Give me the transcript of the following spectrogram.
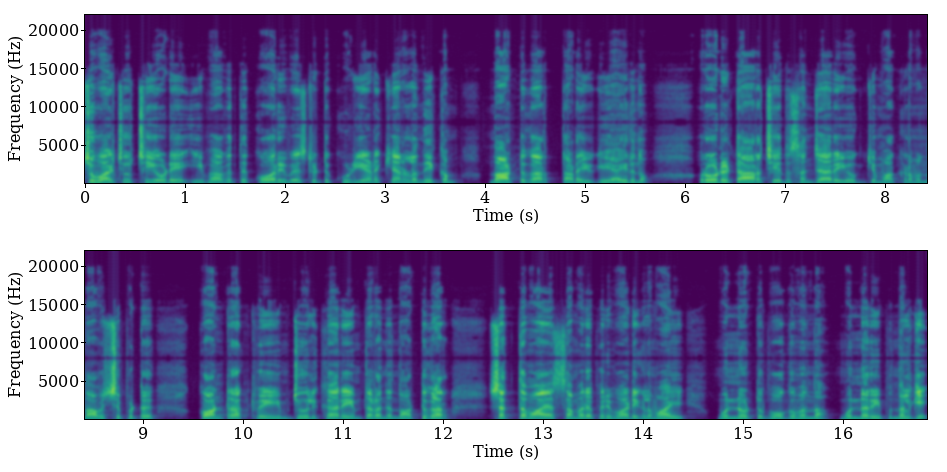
ചൊവ്വാഴ്ച ഉച്ചയോടെ ഈ ഭാഗത്ത് ക്വാറി വേസ്റ്റ് ഇട്ട് കുഴിയടയ്ക്കാനുള്ള നീക്കം നാട്ടുകാർ തടയുകയായിരുന്നു. റോഡ് ടാർ ചെയ്ത് സഞ്ചാരയോഗ്യമാക്കണമെന്നാവശ്യപ്പെട്ട് കോൺട്രാക്ടറെയും ജോലിക്കാരെയും തടഞ്ഞ നാട്ടുകാർ ശക്തമായ സമര പരിപാടികളുമായി മുന്നോട്ടു പോകുമെന്ന് മുന്നറിയിപ്പ് നൽകി.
